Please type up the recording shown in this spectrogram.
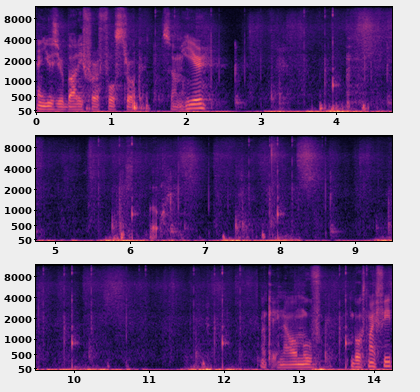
and use your body for a full stroke. So I'm here, Okay, now I'll move both my feet.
